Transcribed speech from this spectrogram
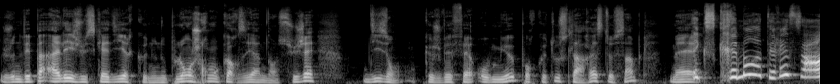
je ne vais pas aller jusqu'à dire que nous nous plongerons corps et âme dans le sujet. Disons que je vais faire au mieux pour que tout cela reste simple, mais excrément intéressant.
